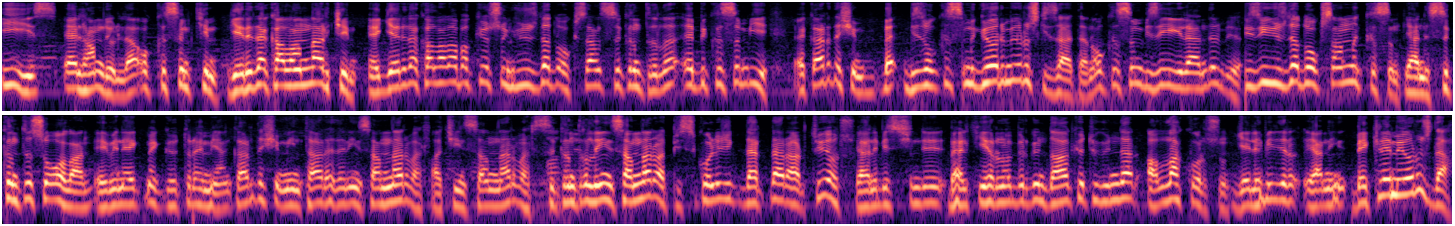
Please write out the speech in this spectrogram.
iyiyiz elhamdülillah. O kısım kim? Geride kalanlar kim? E geride kalana bakıyorsun %90 sıkıntılı. E bir kısım iyi. E kardeşim be- biz o kısmı görmüyoruz ki zaten. O kısım bizi ilgilendirmiyor. Bizi %90'lık kısım. Yani sıkıntısı olan, evine ekmek götüremeyen kardeşim intihar eden insanlar var. Aç insanlar var. Sıkıntılı insanlar var. Psikolojik dertler artıyor. Yani biz şimdi belki yarın öbür gün daha kötü günler Allah korusun gelebilir. Yani beklemiyoruz da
